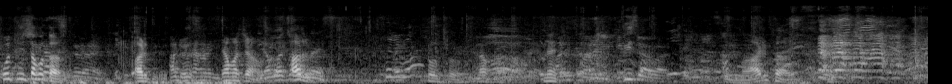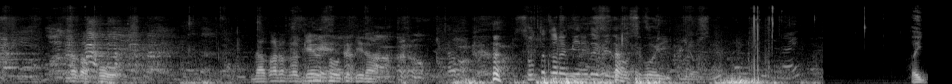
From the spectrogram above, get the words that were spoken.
こっち行ったことある？あれ山ちゃん。ある？そうそう。なんかね。まああるかなんかこうなかなか幻想的な。外から見るだけでもすごいいいのしねはい。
